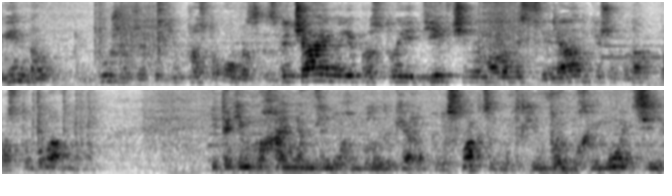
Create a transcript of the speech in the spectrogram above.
Він дуже вже хотів просто образ звичайної, простої дівчини, малої селянки, щоб вона просто була в ньому. І таким коханням для нього була ликера полусмак, це був такий вибух емоцій,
